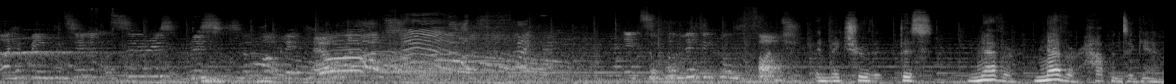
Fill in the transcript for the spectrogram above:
I have been considered a serious risk to the public health. It's a political fudge. And make sure that this never, never happens again.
